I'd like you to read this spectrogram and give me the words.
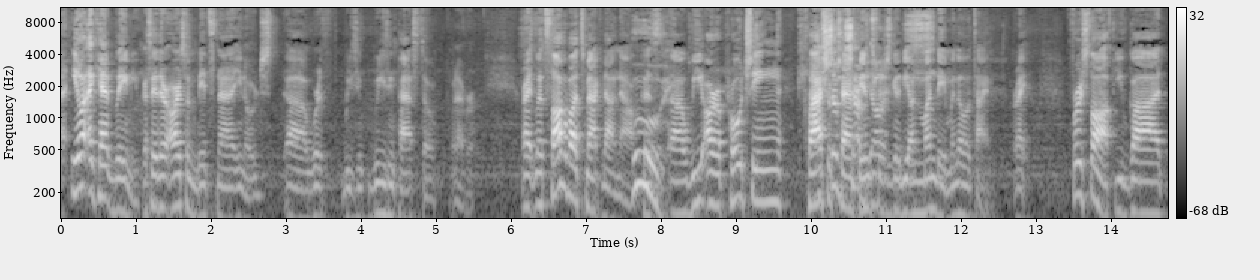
uh, you know what? I can't blame you because there are some bits now, you know, just uh, worth breezing, breezing past. So whatever. All right, let's talk about SmackDown now because uh, we are approaching Clash, of, of Champions, which is going to be on Monday, Manila time. Right. First off, you've got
